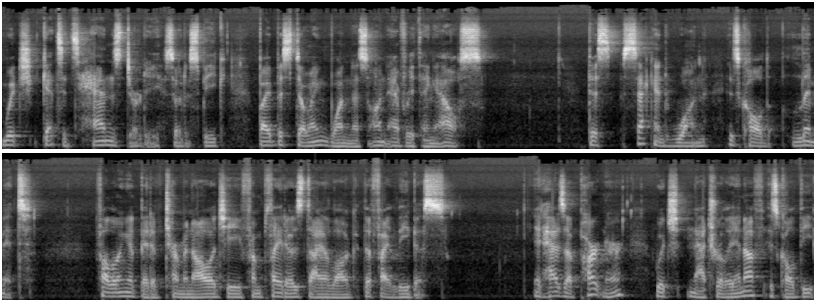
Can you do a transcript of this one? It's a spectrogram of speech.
which gets its hands dirty, so to speak, by bestowing oneness on everything else. This second one is called limit, following a bit of terminology from Plato's dialogue, the Philebus. It has a partner, which naturally enough is called the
